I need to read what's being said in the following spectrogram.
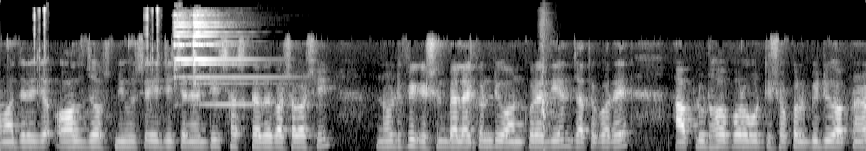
আমাদের এই যে অল জবস নিউজ এই যে চ্যানেলটি সাবস্ক্রাইবের পাশাপাশি নোটিফিকেশন বেল আইকনটি অন করে দিন যাতে করে আপলোড হওয়া পরবর্তী সকল ভিডিও আপনারা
